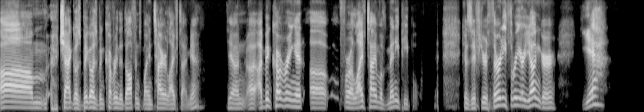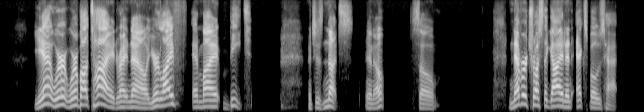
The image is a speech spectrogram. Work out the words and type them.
Um, Chad goes, Big O has been covering the Dolphins my entire lifetime. Yeah. Yeah. And uh, I've been covering it uh, for a lifetime of many people. Because if you're 33 or younger, yeah. Yeah, we're we're about tied right now. Your life and my beat, which is nuts, you know. So never trust a guy in an Expos hat.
